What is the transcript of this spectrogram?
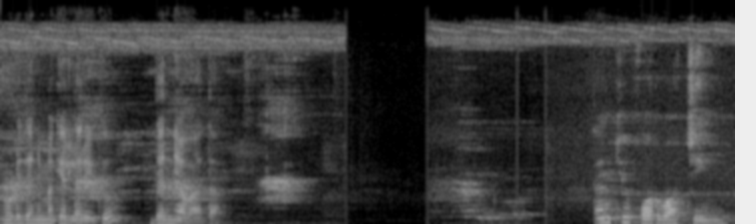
ನೋಡಿದ ನಿಮಗೆಲ್ಲರಿಗೂ ಧನ್ಯವಾದ. ಥ್ಯಾಂಕ್ ಯು ಫಾರ್ ವಾಚಿಂಗ್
